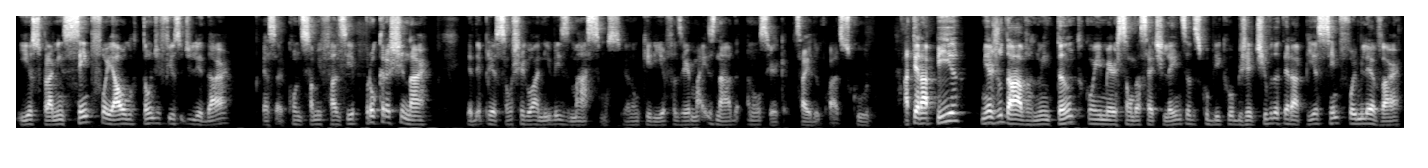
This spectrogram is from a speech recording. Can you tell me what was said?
e isso para mim sempre foi algo tão difícil de lidar, essa condição me fazia procrastinar. E a depressão chegou a níveis máximos. Eu não queria fazer mais nada a não ser sair do quadro escuro. A terapia me ajudava. No entanto, com a imersão das sete lentes, eu descobri que o objetivo da terapia sempre foi me levar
